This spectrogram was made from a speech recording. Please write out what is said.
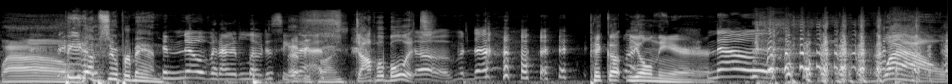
wow. Beat up Superman. No, but I would love to see That'd be that. fun. Stop a bullet. Oh, but no. Pick up Mjolnir. no. Wow.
